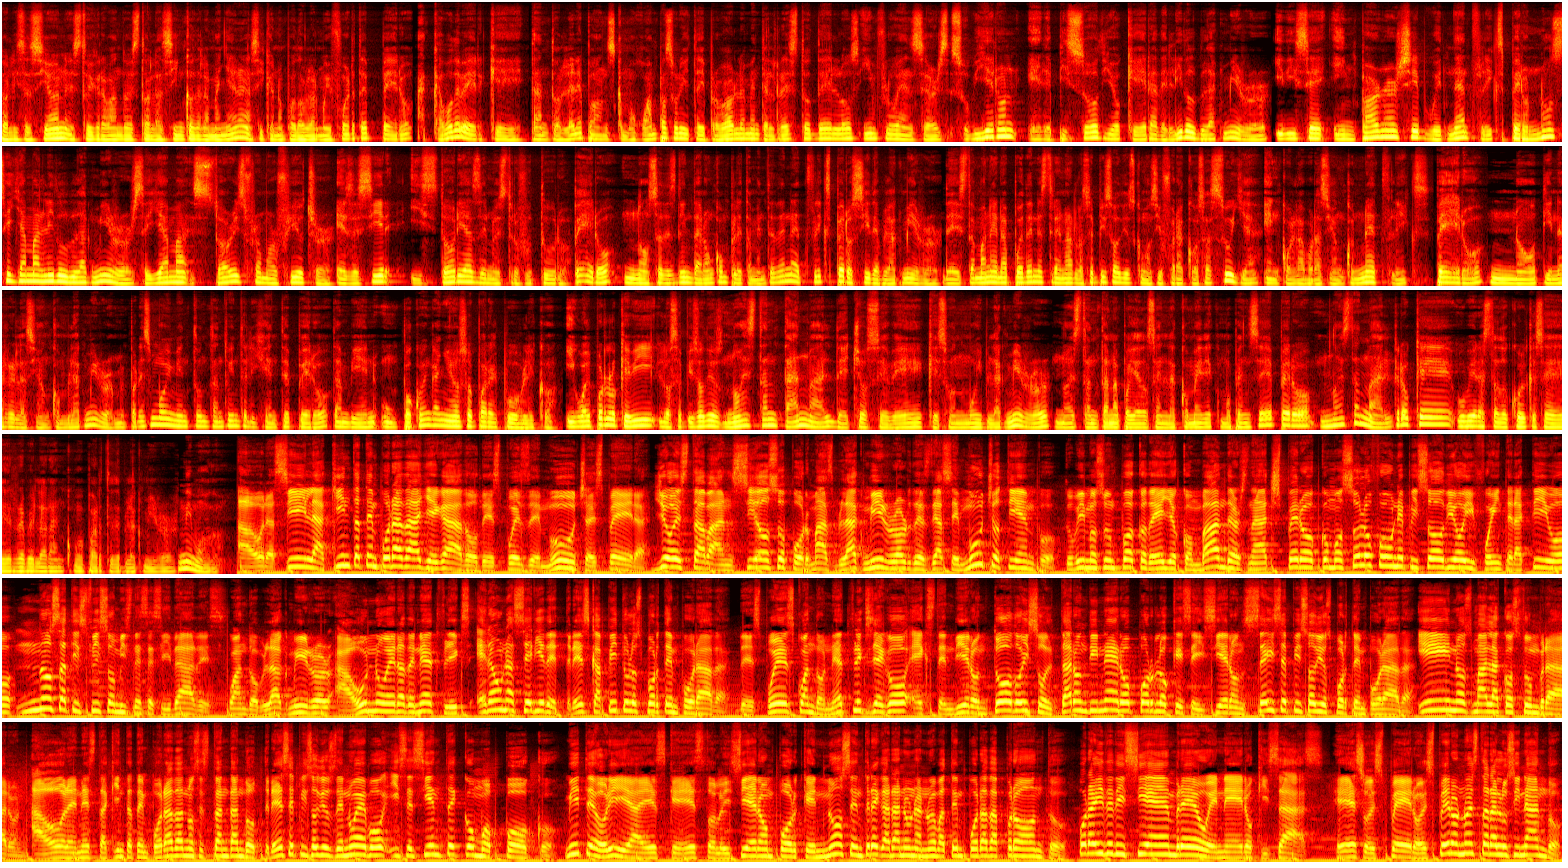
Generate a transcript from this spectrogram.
Actualización, estoy grabando esto a las 5 de la mañana, así que no puedo hablar muy fuerte, pero acabo de ver que tanto Lele Pons como Juan Pazurita y probablemente el resto de los influencers subieron el episodio que era de Little Black Mirror y dice in partnership with Netflix, pero no se llama Little Black Mirror, se llama Stories from Our Future, es decir, historias de nuestro futuro, pero no se deslindaron completamente de Netflix, pero sí de Black Mirror. De esta manera pueden estrenar los episodios como si fuera cosa suya, en colaboración con Netflix, pero no tiene relación con Black Mirror. Me parece un movimiento un tanto inteligente, pero también un poco engañoso para el público. Igual por lo que vi, los episodios no están tan mal, de hecho se ve que son muy Black Mirror, no están tan apoyados en la comedia como pensé, pero no están mal. Creo que hubiera estado cool que se revelaran como parte de Black Mirror. Ni modo. Ahora sí, la quinta temporada ha llegado después de mucha espera. Yo estaba ansioso por más Black Mirror desde hace mucho tiempo. Tuvimos un poco de ello con Bandersnatch, pero como solo fue un episodio y fue interactivo, no satisfizo mis necesidades. Cuando Black Mirror aún no era de Netflix, era una serie de tres capítulos por temporada. Después, cuando Netflix llegó, extendieron todo y soltaron dinero, por lo que se hicieron seis episodios por temporada. Y nos mal acostumbraron. Ahora en esta quinta temporada nos están dando tres episodios de nuevo y se siente como poco. Mi teoría es que esto lo hicieron porque no se entregarán una nueva temporada pronto, por ahí de diciembre o enero quizás. Eso espero, espero no estar alucinando.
